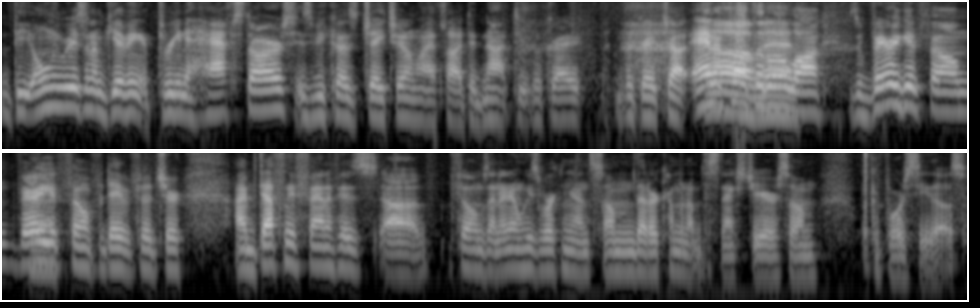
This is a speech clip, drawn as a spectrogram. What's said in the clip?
the only reason I'm giving it three and a half stars is because Jake Gyllenhaal I thought did not do great, a great job, and it Oh, felt a little man. long. It was a very good film, very Yeah. good film for David Fincher. I'm definitely a fan of his uh, films, and I know he's working on some that are coming up this next year, so I'm looking forward to see those.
